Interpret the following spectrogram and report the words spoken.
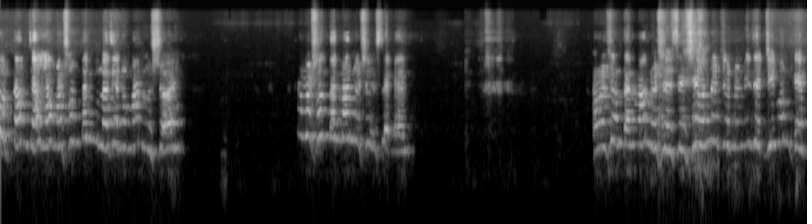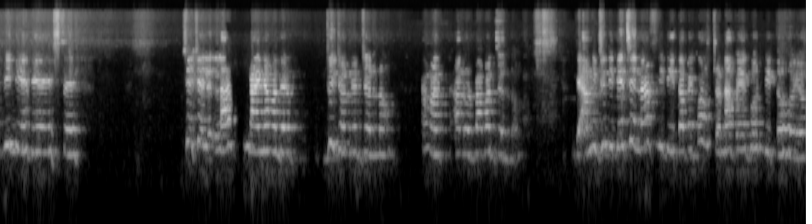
করতাম যে আমার সন্তানগুলো যেন মানুষ হয়। আমার সন্তান মানুষ হয়েছে, ম্যাম। আমার সন্তান মানুষ হয়েছে, সে অন্যের জন্য নিজের জীবনকে বিলিয়ে দিয়ে এসছে। শেষে লাস্ট লাইন আমাদের দুইজনের জন্য, আমার, আর ওর বাবার জন্য। যে আমি যদি বেঁচে না ফিরি তবে কষ্ট না পেয়ে গর্বিত হইও।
